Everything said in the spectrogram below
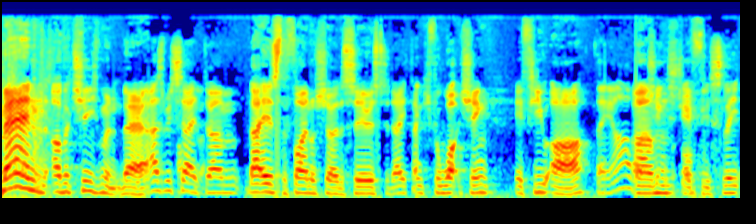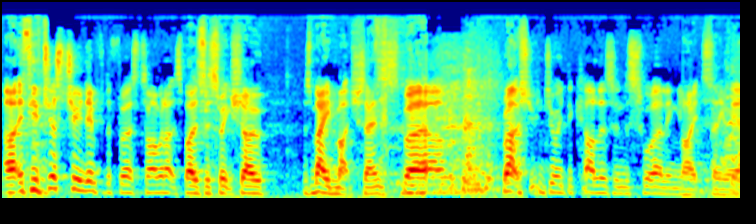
Men of Achievement there. As we said, um, that is the final show of the series today. Thank you for watching. If you are, They are watching, um, obviously. Uh, if you've just tuned in for the first time, I don't suppose this week's show has made much sense, but um, perhaps you enjoyed the colours and the swirling lights anyway.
